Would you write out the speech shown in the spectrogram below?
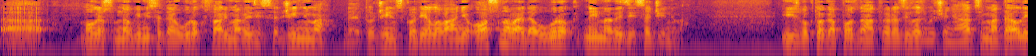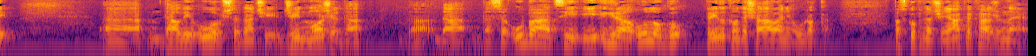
e, mogli su mnogi misliti da je urok stvari ima vezi sa džinima, da je to džinsko djelovanje. Osnova je da urok nema vezi sa džinima. I zbog toga poznato je razilaž učenjacima da li, da li uopšte znači, džin može da, da, da, da se ubaci i igra ulogu prilikom dešavanja uroka. Pa skupina učenjaka kaže ne,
